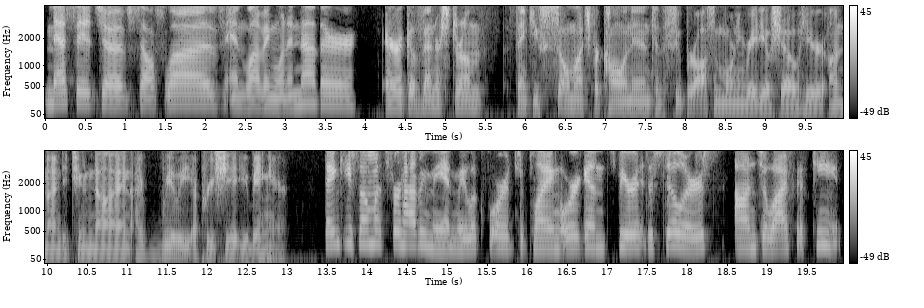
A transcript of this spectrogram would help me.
message of self love and loving one another. Erika Wennerstrom, thank you so much for calling in to the super awesome morning radio show here on 92.9. I really appreciate you being here. Thank you so much for having me, and we look forward to playing Oregon Spirit Distillers on July 15th.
